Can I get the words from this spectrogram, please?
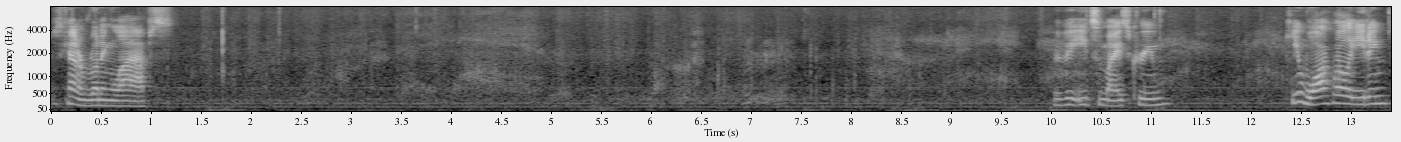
Just kind of running laps. Maybe eat some ice cream. Can you walk while eating?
